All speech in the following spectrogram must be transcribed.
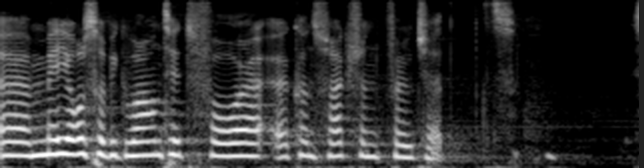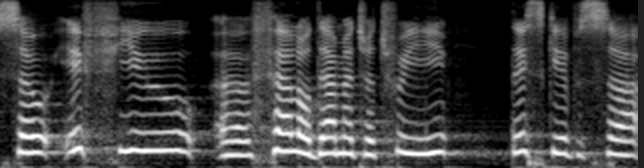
uh, may also be granted for uh, construction projects. So if you uh, fell or damage a tree, this gives uh,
